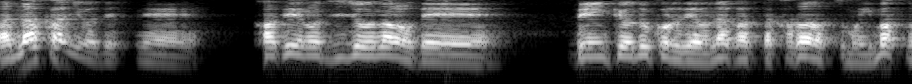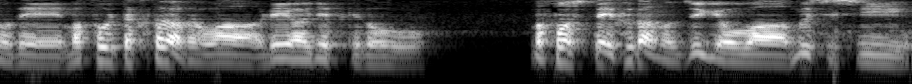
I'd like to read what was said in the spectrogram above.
まあ、中にはですね、家庭の事情なので、勉強どころではなかった方たちもいますので、まあ、そういった方々は例外ですけど、まあ、そして普段の授業は無視し、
